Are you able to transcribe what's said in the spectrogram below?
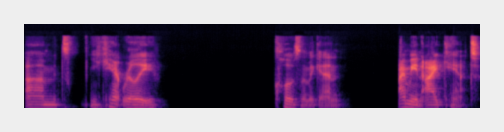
um, it's you can't really close them again. I mean, I can't.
